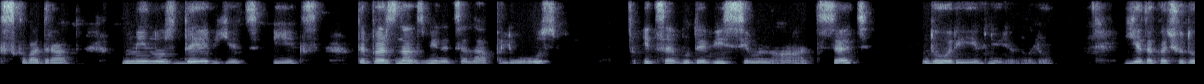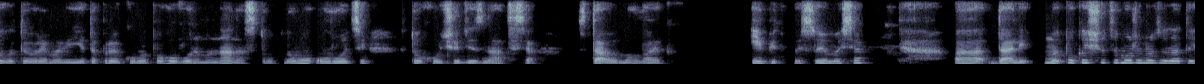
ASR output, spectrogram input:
х квадрат мінус 9х. Тепер знак зміниться на плюс, і це буде 18 дорівнює 0. Є така чудова теорема Вієта, про яку ми поговоримо на наступному уроці. Хто хоче дізнатися, ставимо лайк і підписуємося. Далі, ми поки що це можемо розв'язати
